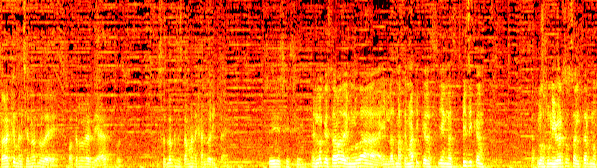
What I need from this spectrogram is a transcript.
ahora que mencionas lo de otras realidades, pues eso es lo que se está manejando ahorita, ¿eh? Sí, sí, sí. Es lo que estaba de moda en las matemáticas y en la física. Los universos alternos.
